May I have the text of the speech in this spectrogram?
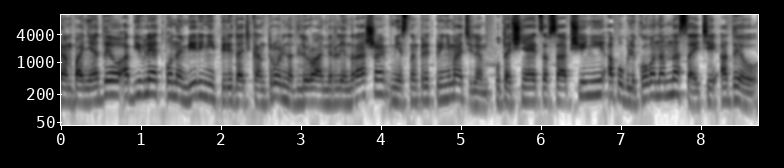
Компания Adeo объявляет о намерении передать контроль над Leroy Merlin Russia местным предпринимателям, уточняется в сообщении, опубликованном на сайте Adeo.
